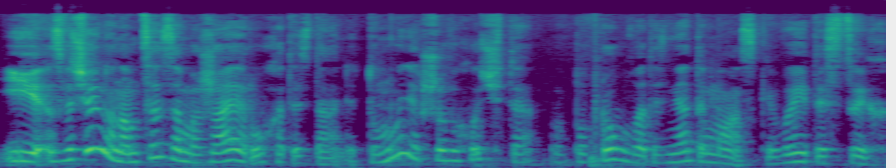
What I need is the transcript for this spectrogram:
І, звичайно, нам це заважає рухатись далі. Тому, якщо ви хочете попробувати зняти маски, вийти з цих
